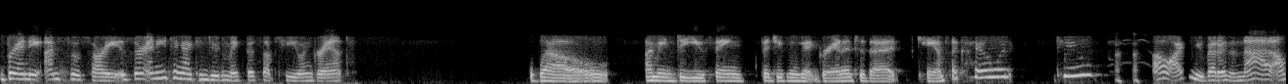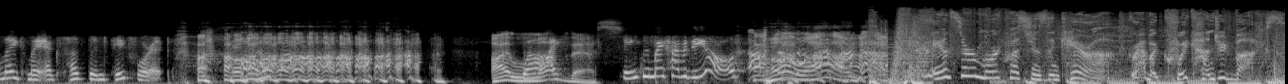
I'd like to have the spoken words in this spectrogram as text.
Brandy, I'm so sorry. Is there anything I can do to make this up to you and Grant? Well, I mean, do you think that you can get Grant into that camp that Kyle went to? oh, I can do better than that. I'll make my ex-husband pay for it. I Well, love I- this. think we might have a deal. Oh, wow. Answer more questions than Kara. Grab a quick hundred bucks.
